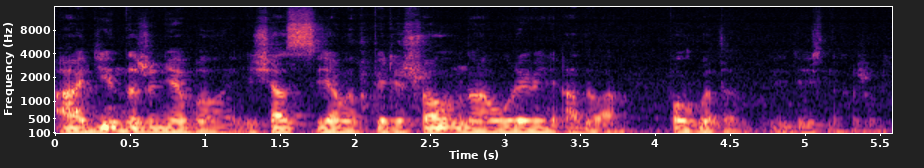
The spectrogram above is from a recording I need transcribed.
А1 даже не было, и сейчас я вот перешел на уровень А2, полгода здесь нахожусь.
